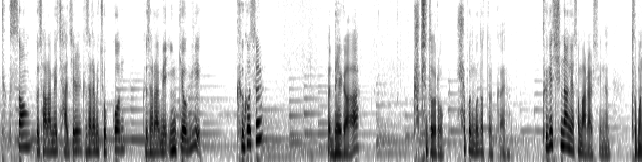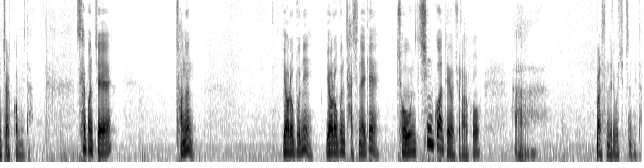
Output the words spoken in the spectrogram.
특성, 그 사람의 자질, 그 사람의 조건, 그 사람의 인격이 그것을 내가 갖추도록 해보는 건 어떨까요? 그게 신앙에서 말할 수 있는 두 번째일 겁니다. 세 번째, 저는 여러분이 여러분 자신에게 좋은 친구가 되어주라고 아, 말씀드리고 싶습니다.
